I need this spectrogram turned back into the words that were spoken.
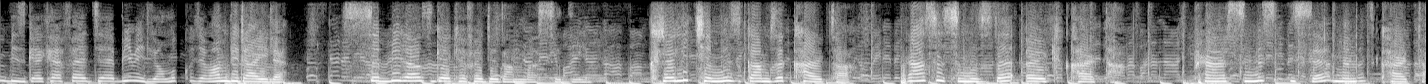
Selam biz GKFC 1 milyonluk kocaman bir aile. Size biraz GKFC'den bahsedeyim. Kraliçemiz Gamze Karta. Prensesimiz de Öykü Karta. Prensimiz ise Mehmet Karta.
